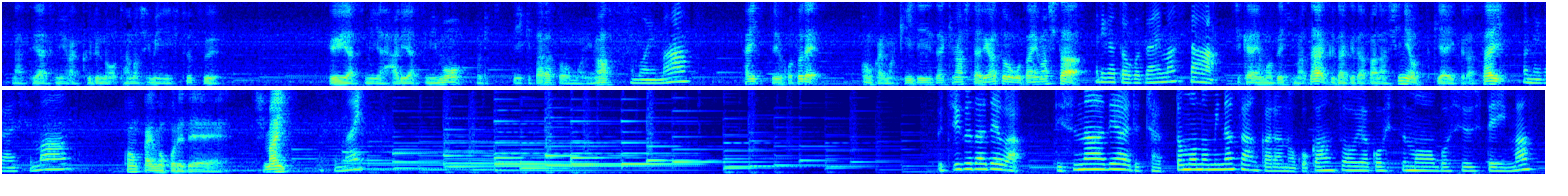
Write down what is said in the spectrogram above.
夏休みが来るのを楽しみにしつつ冬休みや春休みも乗り切っていけたらと思います。思います。はい。ということで今回も聞いていただきましてありがとうございました。ありがとうございました。次回もぜひまたグダグダ話にお付き合いください。お願いします。今回もこれでおしまい。おしまい。内ぐだではリスナーであるチャットモの皆さんからのご感想やご質問を募集しています。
